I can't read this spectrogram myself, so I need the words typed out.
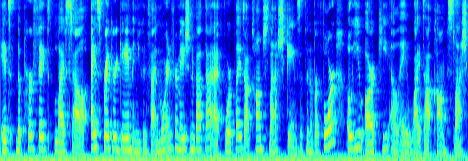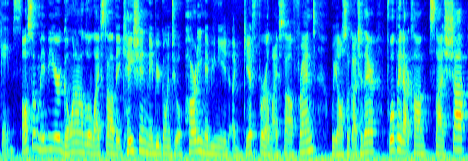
It's the perfect lifestyle icebreaker game, and you can find more information about that at fourplay.com slash games. That's the number four, O-U-R-P-L-A-Y dot com slash slash games. Also, maybe you're going on a little lifestyle vacation. Maybe you're going to a party. Maybe you need a gift for a lifestyle friend. We also got you there. Fourplay.com slash shop.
